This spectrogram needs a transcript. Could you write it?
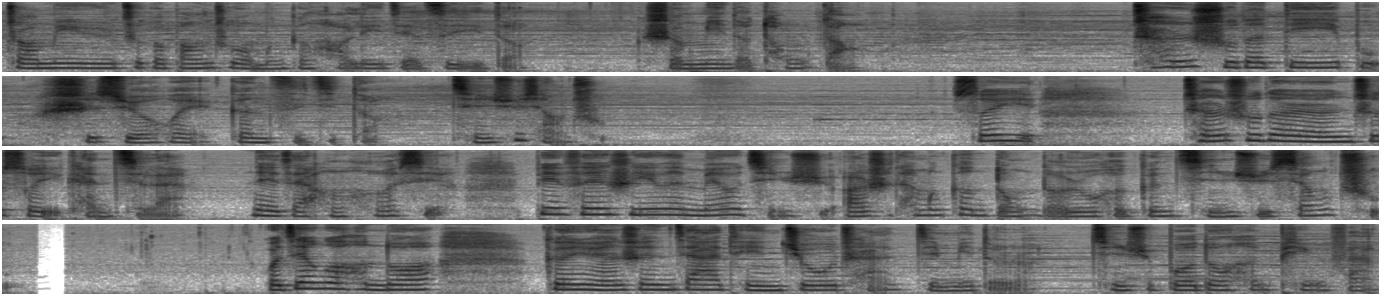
着迷于这个帮助我们更好理解自己的神秘的通道。成熟的第一步是学会跟自己的情绪相处。所以，成熟的人之所以看起来内在很和谐，并非是因为没有情绪，而是他们更懂得如何跟情绪相处。我见过很多跟原生家庭纠缠紧密的人，情绪波动很频繁，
